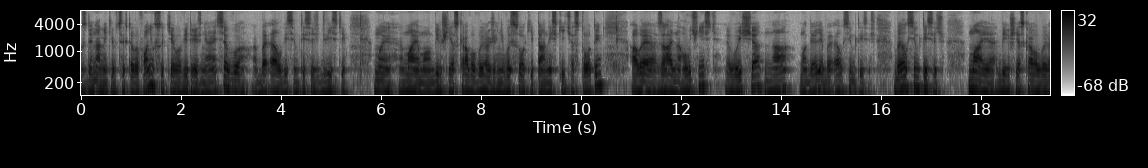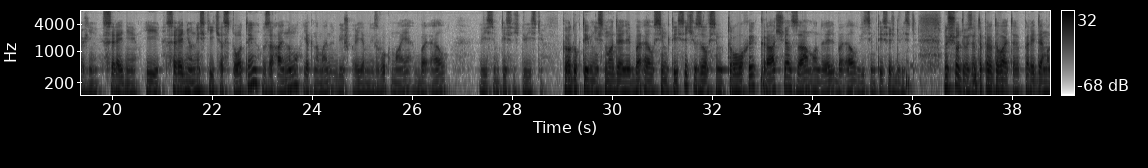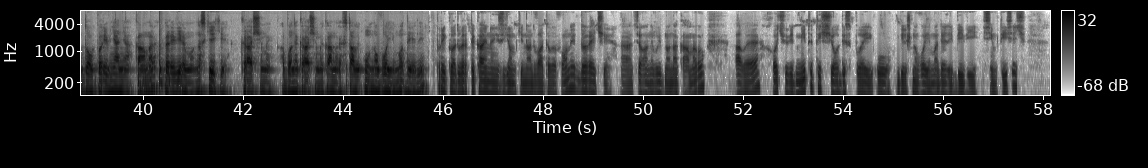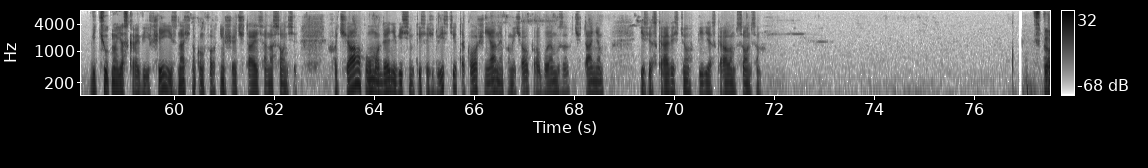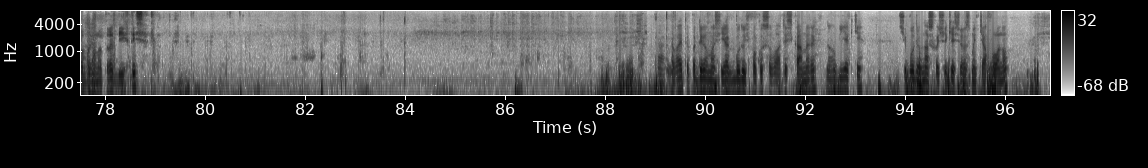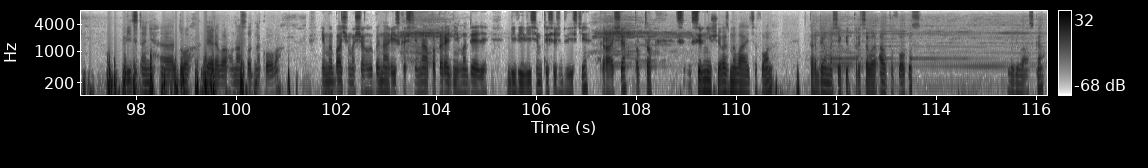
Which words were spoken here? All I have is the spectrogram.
З динаміків цих телефонів суттєво відрізняється. В BL8200 ми маємо більш яскраво виражені високі та низькі частоти, але загальна гучність вища на моделі BL7000. BL7000 має більш яскраво виражені середні і середньо-низькі частоти. В загальному, як на мене, більш приємний звук має BL8200. Продуктивність моделі BL7000 зовсім трохи краща за модель BL8200. Ну що, друзі, тепер давайте перейдемо до порівняння камер. Перевіримо, наскільки кращими або не кращими камери стали у нової моделі. Приклад вертикальної зйомки на два телефони. До речі, е, цього не видно на камеру. Але хочу відмітити, що дисплей у більш нової моделі BV7000 відчутно яскравіший і значно комфортніше читається на сонці. Хоча у моделі 8200 також я не помічав проблем з читанням і з яскравістю під яскравим сонцем. Спробуємо пробігтись. Так, давайте подивимось, як будуть фокусуватись камери на об'єкті. Чи буде в нас хоч якесь розмиття фону. Відстань е, до дерева у нас однакова. І ми бачимо, що глибина різкості на попередній моделі BV8200 краща, тобто сильніше розмивається фон. Тепер дивимося, як відпрацьовує автофокус. Будь ласка.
